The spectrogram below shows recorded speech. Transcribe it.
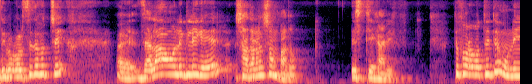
দিবে বলছে যে হচ্ছে জেলা আওয়ামী লীগের সাধারণ সম্পাদক ইস্তিক আরিফ। তো পরবর্তীতে উনি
